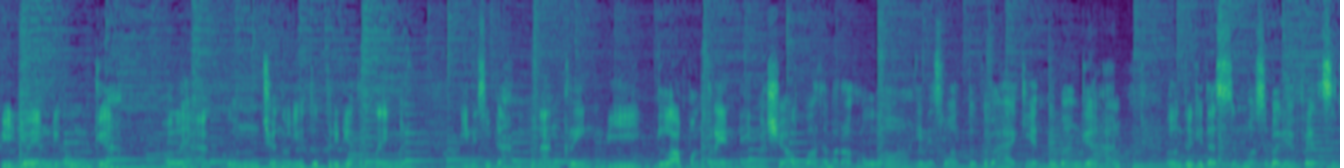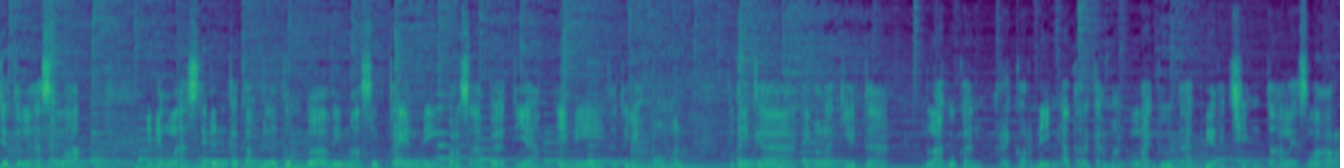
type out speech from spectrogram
video yang diunggah oleh akun channel Youtube 3D Entertainment. Ini sudah menangkring di 8 trending Masya Allah, Tabarakallah. Ini suatu kebahagiaan, kebanggaan Untuk kita semua sebagai fans sejati Leslar. Dedek Lesti dan kakak Bila kembali masuk trending Bersahabat ya, ini tentunya momen Ketika idola kita melakukan recording atau rekaman lagu Takdir Cinta Leslar.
